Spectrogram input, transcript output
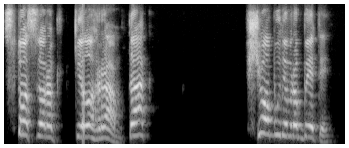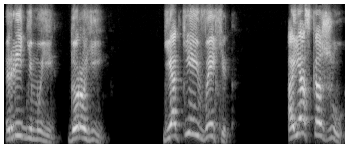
140 кілограм. Так? Що будемо робити, рідні мої, дорогі? Який вихід? А я скажу:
